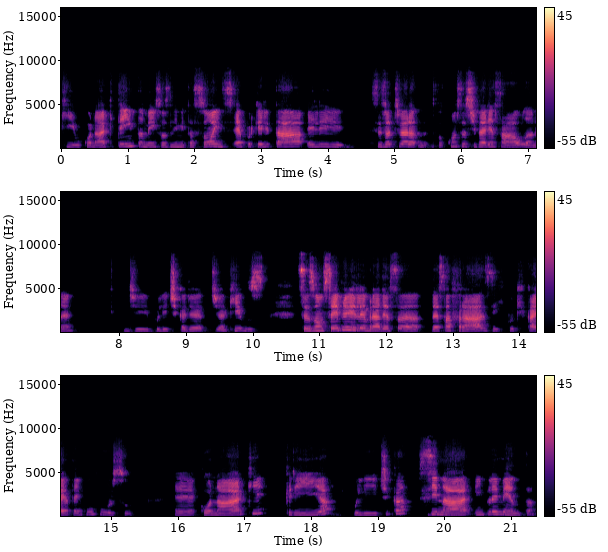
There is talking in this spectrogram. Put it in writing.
que o CONARC tem também suas limitações é porque ele tá, ele, vocês já tiveram, quando vocês tiverem essa aula, né, de política de, de arquivos, vocês vão sempre lembrar dessa, dessa frase, porque cai até em concurso. É, CONARC cria política, SINAR implementa.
